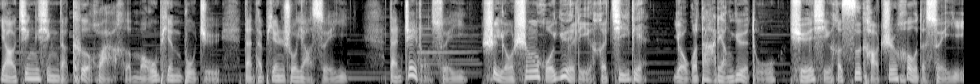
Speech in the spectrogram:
要精心的刻画和谋篇布局，但他偏说要随意。但这种随意是有生活阅历和积淀，有过大量阅读、学习和思考之后的随意，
